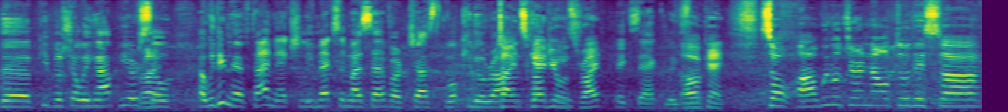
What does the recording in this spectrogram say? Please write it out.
the people showing up here. So uh, we didn't have time actually. Max and myself are just walking around. Tight talking. schedules, right? Exactly. So- Okay, so uh, we will turn now to this uh,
